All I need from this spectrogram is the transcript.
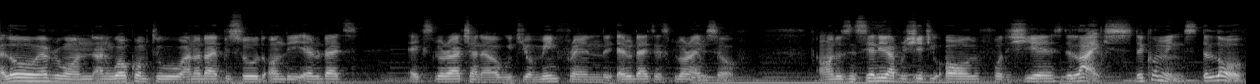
Hello, everyone, and welcome to another episode on the Erudite Explorer channel with your main friend, the Erudite Explorer himself. I want to sincerely appreciate you all for the shares, the likes, the comments, the love,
